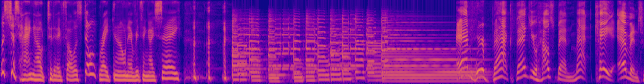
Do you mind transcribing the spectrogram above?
Let's just hang out today, fellas. Don't write down everything I say. And we're back. Thank you, house band Matt K. Evans.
